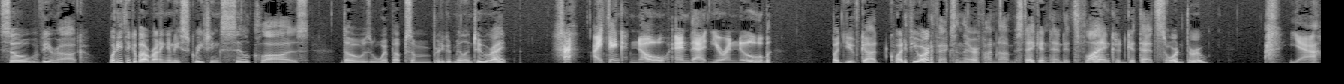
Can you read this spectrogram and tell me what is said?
So, Virok, what do you think about running any screeching silcaws? Those whip up some pretty good milling too, right? Ha, I think no, and that you're a noob. But you've got quite a few artifacts in there, if I'm not mistaken, and its flying could get that sword through. Yeah,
